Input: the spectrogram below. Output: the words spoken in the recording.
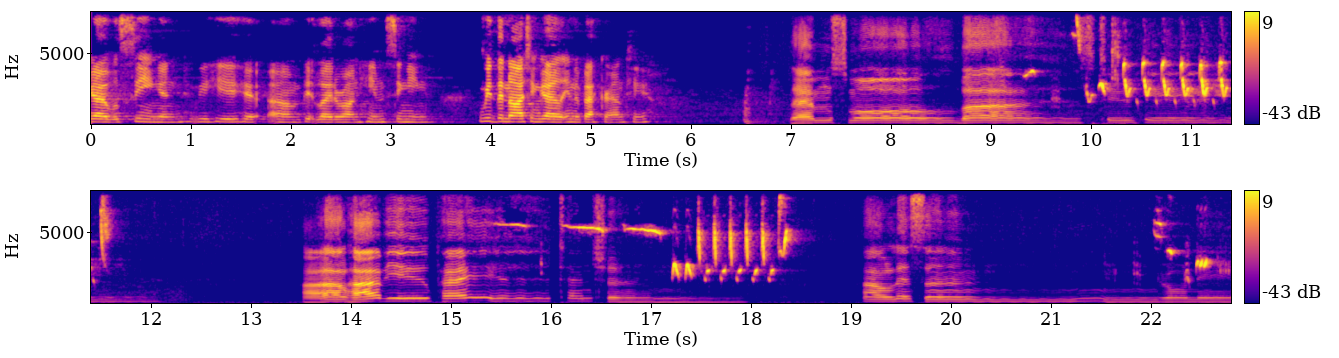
Yeah, will sing, and we hear um, a bit later on him singing with the nightingale in the background here. them small birds to hear. I'll have you pay attention. I'll listen, draw near.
